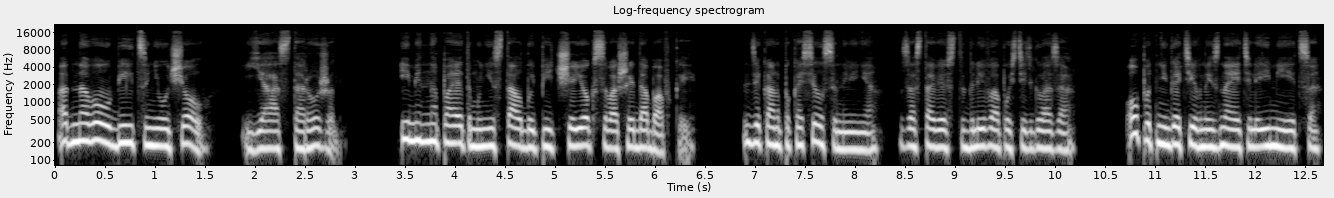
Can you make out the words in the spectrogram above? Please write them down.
«Одного убийцы не учел. Я осторожен. Именно поэтому не стал бы пить чаек с вашей добавкой». Декан покосился на меня, заставив стыдливо опустить глаза. Опыт негативный, знаете ли, имеется.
